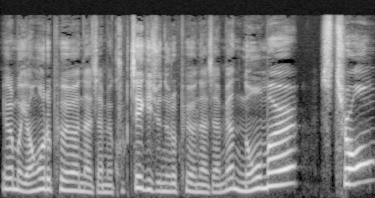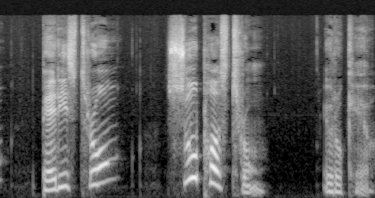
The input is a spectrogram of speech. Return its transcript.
이걸 뭐 영어로 표현하자면 국제 기준으로 표현하자면 normal, strong, very strong, super strong. 요렇게요.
